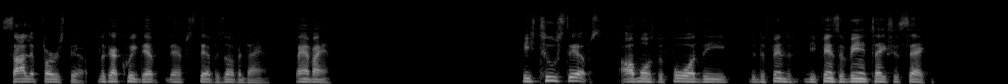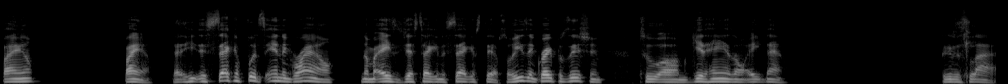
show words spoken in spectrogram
Solid first step. Look how quick that, that step is up and down. Bam, bam. He's two steps almost before the the defensive defensive end takes his second. Bam, bam. That he, his second foot's in the ground. Number eight is just taking the second step, so he's in great position to um get hands on eight down. Look at the slide.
